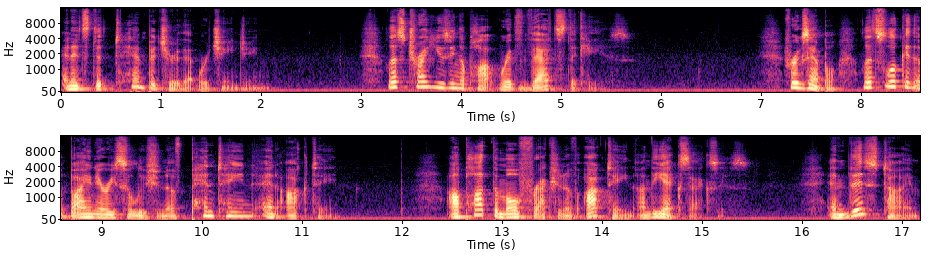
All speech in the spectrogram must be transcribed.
and it's the temperature that we're changing. Let's try using a plot where that's the case. For example, let's look at a binary solution of pentane and octane. I'll plot the mole fraction of octane on the x-axis. And this time,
